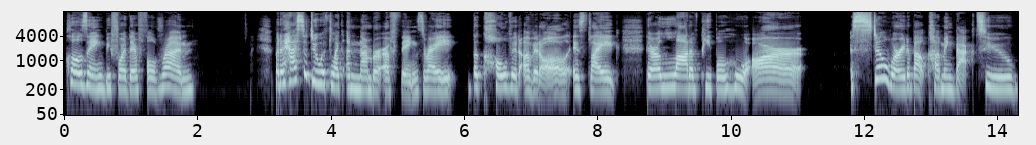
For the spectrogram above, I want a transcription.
closing before their full run. But it has to do with like a number of things, right? The COVID of it all is like there are a lot of people who are still worried about coming back to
